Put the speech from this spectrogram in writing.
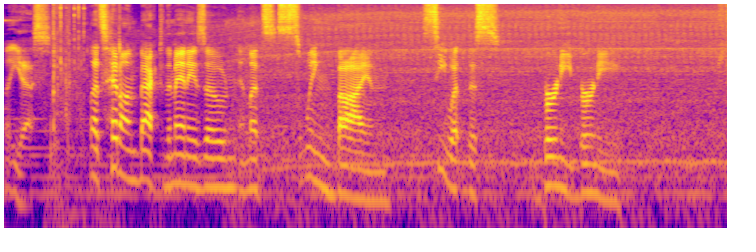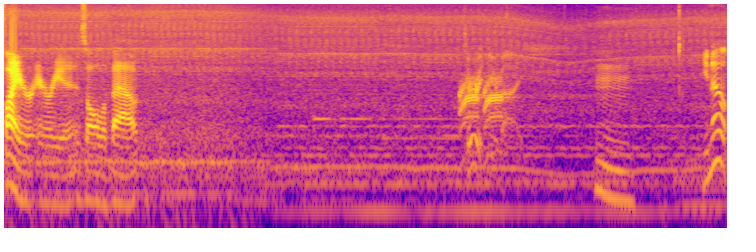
But yes, let's head on back to the mayonnaise zone and let's swing by and see what this Bernie Bernie fire area is all about. Hmm. You know,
